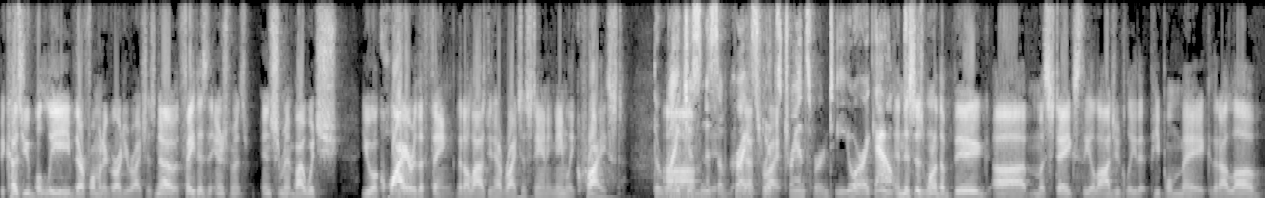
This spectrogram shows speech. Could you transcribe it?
because you believe, therefore I'm going to guard you righteous. No, faith is the instrument, instrument by which you acquire the thing that allows you to have righteous standing, namely Christ. The righteousness um, of Christ gets right. transferred to your account. And this is one of the big uh, mistakes theologically that people make that I love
